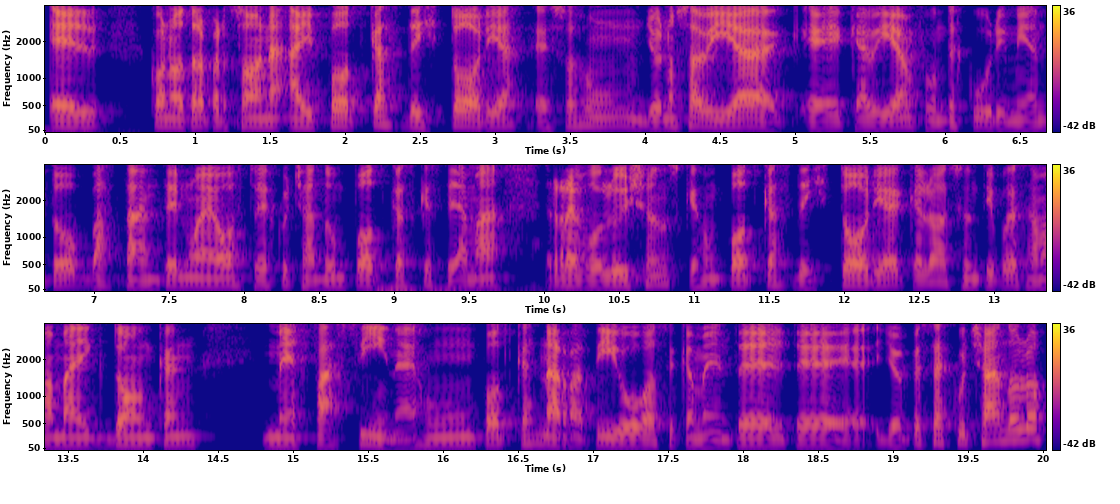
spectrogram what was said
él con otra persona. Hay podcasts de historia, eso es un, yo no sabía eh, que habían, fue un descubrimiento bastante nuevo. Estoy escuchando un podcast que se llama Revolutions, que es un podcast de historia, que lo hace un tipo que se llama Mike Duncan. Me fascina, es un podcast narrativo, básicamente. Él te, yo empecé escuchándolo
